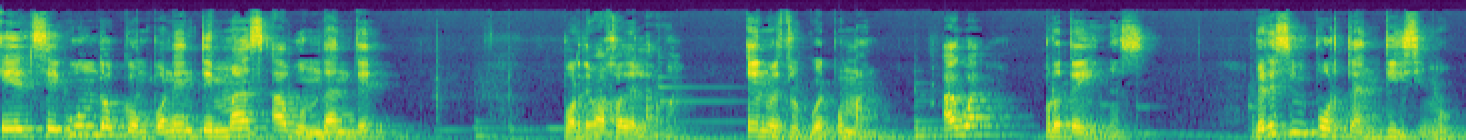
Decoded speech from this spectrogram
el segundo componente más abundante por debajo del agua en nuestro cuerpo humano. Agua, proteínas. Pero es importantísimo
